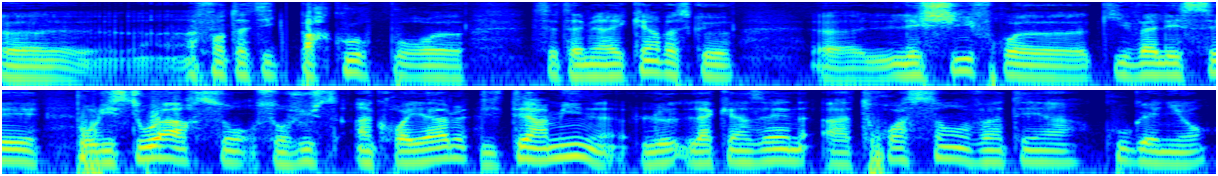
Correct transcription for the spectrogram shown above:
euh, un fantastique parcours pour euh, cet Américain parce que les chiffres qu'il va laisser pour l'histoire sont, sont, juste incroyables. Il termine la quinzaine à 321 coups gagnants.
